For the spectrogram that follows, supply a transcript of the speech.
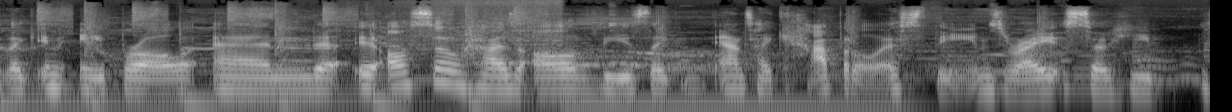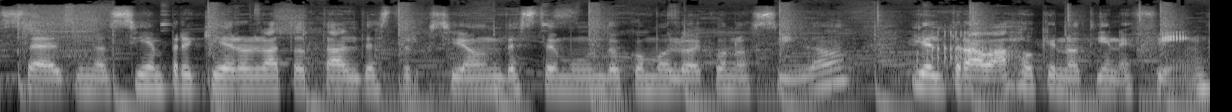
Like in April, and it also has all of these like anti-capitalist themes, right? So he says, you know, siempre quiero la total destrucción de este mundo como lo he conocido y el trabajo que no tiene fin,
